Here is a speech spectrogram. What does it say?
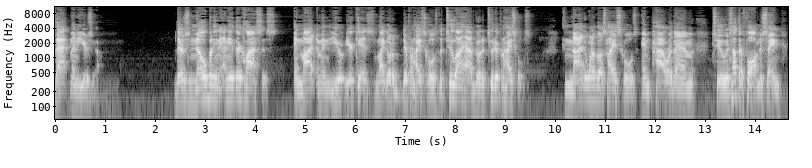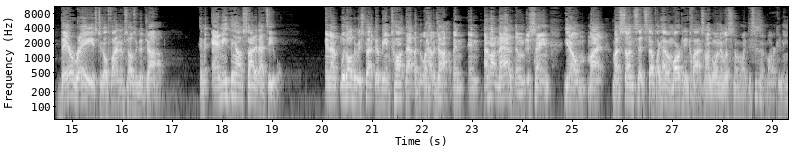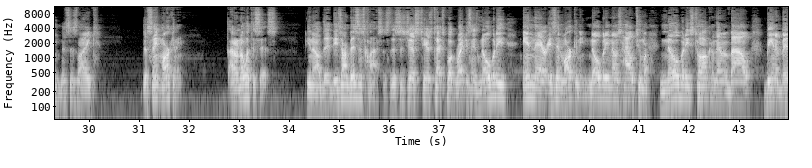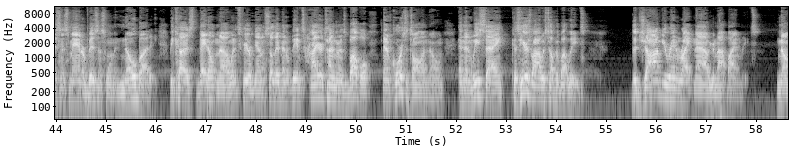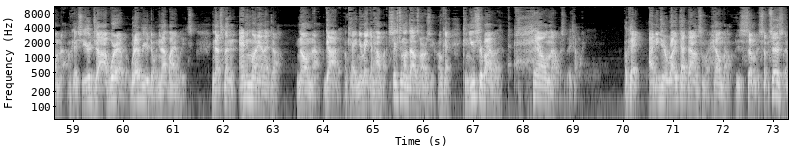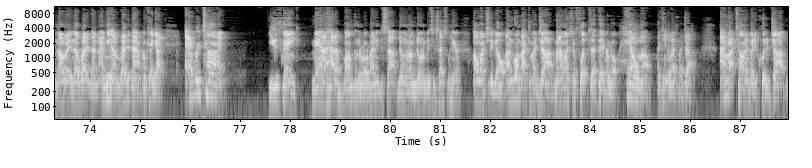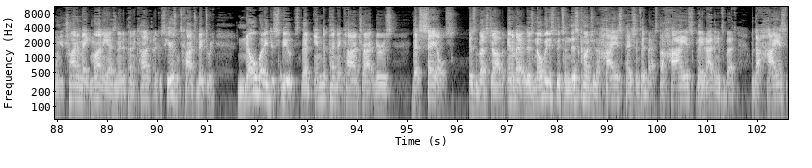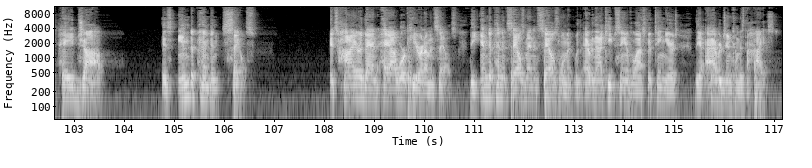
that many years ago. There's nobody in any of their classes and my, I mean, you, your kids might go to different high schools. The two I have go to two different high schools. Neither one of those high schools empower them to, it's not their fault. I'm just saying they're raised to go find themselves a good job. And anything outside of that's evil. And I'm, with all due respect, they're being taught that by people who have a job. And, and I'm not mad at them. I'm just saying, you know, my, my son said stuff like, I have a marketing class and I'll go in there listen to. I'm like, this isn't marketing. This is like, this ain't marketing. I don't know what this is. You know, th- these aren't business classes. This is just here's a textbook, write these things. Nobody in there is in marketing. Nobody knows how to. Mar- Nobody's talking to them about being a businessman or businesswoman. Nobody, because they don't know, and it's fear of the unknown. So they've been the entire time they're in this bubble, and of course it's all unknown. And then we say, because here's what I always tell people about leads: the job you're in right now, you're not buying leads. No, I'm not. Okay, so your job, wherever, whatever you're doing, you're not buying leads. You're not spending any money on that job. No, I'm not. Got it. Okay. And you're making how much? $61,000 a year. Okay. Can you survive on that? Hell no, is what they tell me. Okay. I need you to write that down somewhere. Hell no. Some, some, seriously, no, no, write it down. I mean, I'm write it down. Okay, got it. Every time you think, man, I had a bump in the road. I need to stop doing what I'm doing to be successful here. I want you to go, I'm going back to my job. Then I want you to flip to that paper and go, hell no, I can't go back to my job. I'm not telling anybody to quit a job. When you're trying to make money as an independent contractor, because here's what's contradictory. Nobody disputes that independent contractors, that sales is the best job in America. There's nobody disputes in this country the highest paid, I say best, the highest paid, I think it's the best, but the highest paid job is independent sales. It's higher than, hey, I work here and I'm in sales. The independent salesman and saleswoman, with everything I keep seeing for the last 15 years, the average income is the highest.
